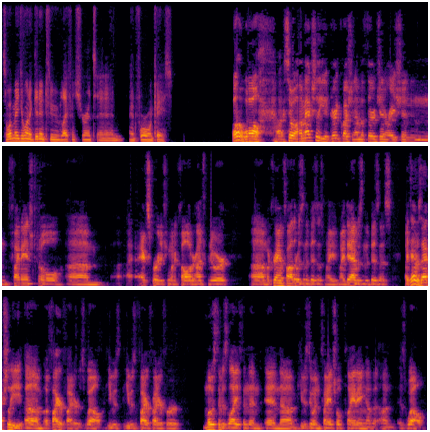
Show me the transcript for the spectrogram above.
So, what made you want to get into life insurance and and 401ks? Oh well, uh, so I'm actually a great question. I'm a third generation financial um, expert, if you want to call it, or entrepreneur. Um, my grandfather was in the business. My my dad was in the business. My dad was actually um, a firefighter as well. He was he was a firefighter for most of his life, and then and um, he was doing financial planning on the on as well.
